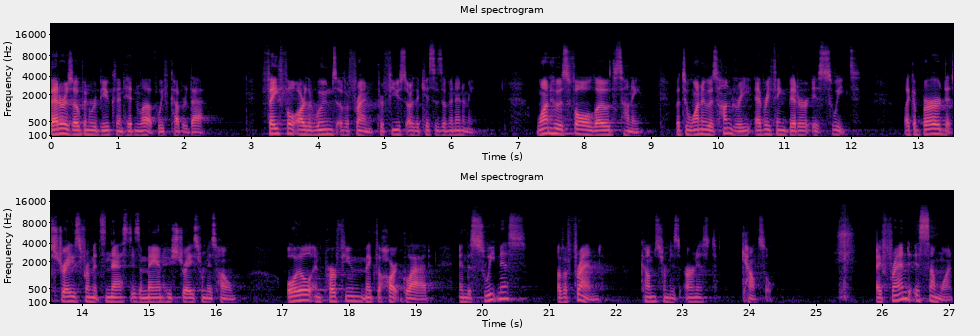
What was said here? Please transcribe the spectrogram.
Better is open rebuke than hidden love. We've covered that. Faithful are the wounds of a friend, profuse are the kisses of an enemy. One who is full loathes honey, but to one who is hungry, everything bitter is sweet. Like a bird that strays from its nest is a man who strays from his home. Oil and perfume make the heart glad, and the sweetness of a friend comes from his earnest counsel. A friend is someone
